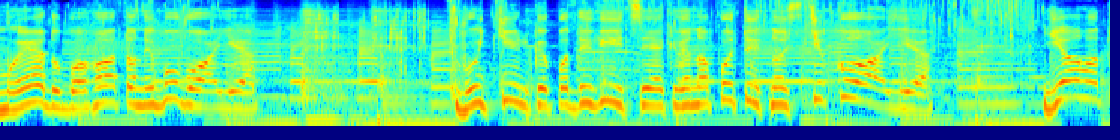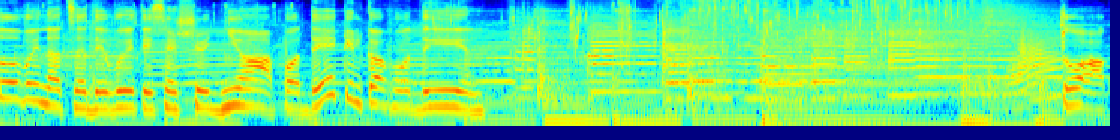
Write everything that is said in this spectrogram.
меду багато не буває. Ви тільки подивіться, як він апетитно стікає. Я готовий на це дивитися щодня по декілька годин. Так,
